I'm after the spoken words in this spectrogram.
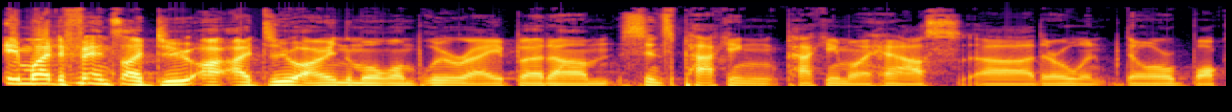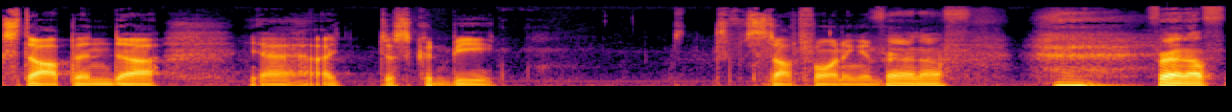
In my defense, I do I, I do own them all on Blu-ray, but um, since packing packing my house, uh, they're all in, they're all boxed up, and uh, yeah, I just couldn't be stopped finding them. Fair enough. Fair enough.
